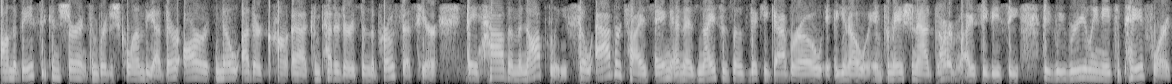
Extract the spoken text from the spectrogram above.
On the basic insurance in British Columbia, there are no other co- uh, competitors in the process here. They have a monopoly. So advertising, and as nice as those Vicki Gabereau, you know, information ads are about ICBC, did we really need to pay for it?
